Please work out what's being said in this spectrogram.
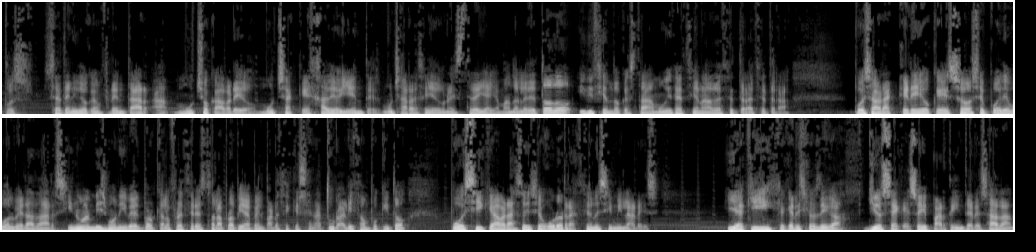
pues se ha tenido que enfrentar a mucho cabreo, mucha queja de oyentes, mucha reseña de una estrella llamándole de todo y diciendo que estaba muy decepcionado, etcétera, etcétera. Pues ahora creo que eso se puede volver a dar, si no al mismo nivel, porque al ofrecer esto a la propia Apple parece que se naturaliza un poquito, pues sí que habrá, estoy seguro, reacciones similares. Y aquí, ¿qué queréis que os diga? Yo sé que soy parte interesada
